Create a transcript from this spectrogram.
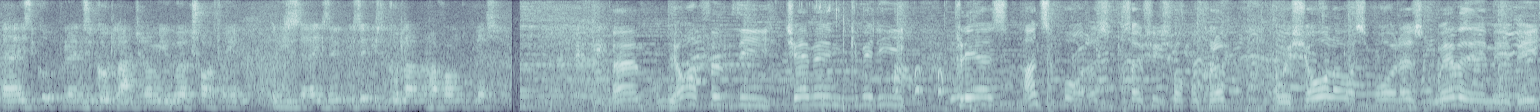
Uh, he's a good player. He's a good lad. You know, I mean, he works hard for you, and he's uh, he's, a, he's, a, he's a good lad to have around the place. Um, on behalf of the chairman, committee, players and supporters of South Shields Football Club, I wish all our supporters, wherever they may be,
